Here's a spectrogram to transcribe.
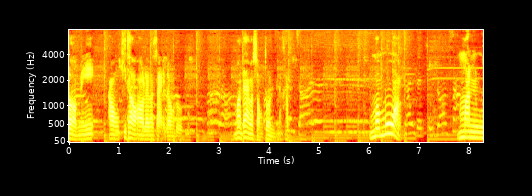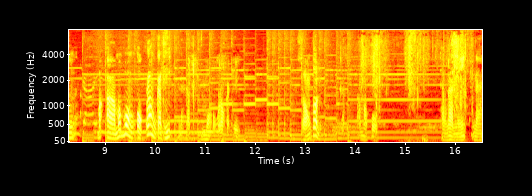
รอบนี้เอาขี้เถ้าเอาอะไรมาใส่ลองดูมาได้มาสองต้นนะครับมะม่วง มันมะม่วงอกล่องกะทินะครับมะม่วงอกล่องกะทิสองต้นเอามาปลูกทางด้านนี้นะ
